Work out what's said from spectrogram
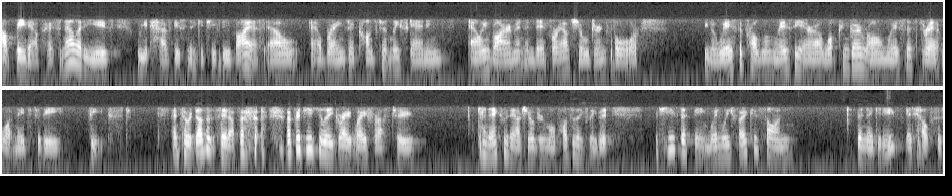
upbeat our personality is, we have this negativity bias. Our our brains are constantly scanning our environment and therefore our children for, you know, where's the problem, where's the error, what can go wrong, where's the threat, what needs to be fixed. And so it doesn't set up a, a particularly great way for us to connect with our children more positively. But but here's the thing: when we focus on the negative, it helps us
